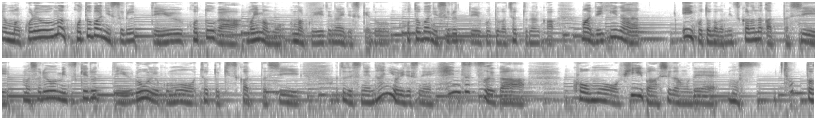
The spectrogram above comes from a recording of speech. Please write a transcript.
でもまあこれをうまく言葉にするっていうことが、まあ、今もうまく言えてないですけど言葉にするっていうことがちょっとなんかまあできないい言葉が見つからなかったし、まあ、それを見つけるっていう労力もちょっときつかったしあとですね何よりですね片頭痛がこうもうフィーバーしてたのでもうちょっと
